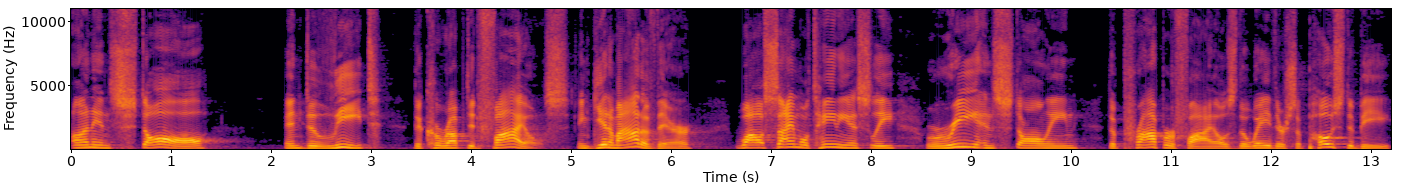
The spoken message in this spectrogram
uninstall and delete the corrupted files and get them out of there while simultaneously reinstalling the proper files the way they're supposed to be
